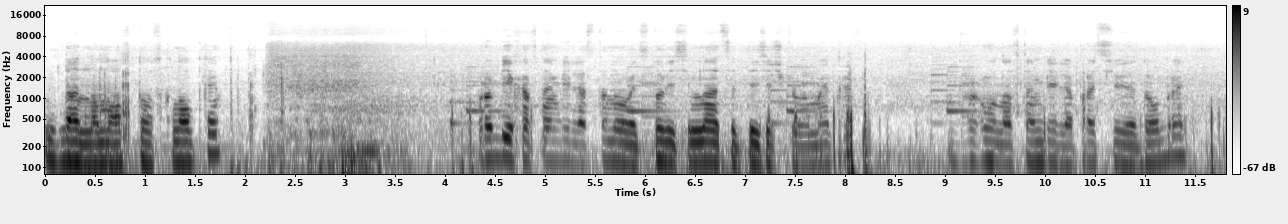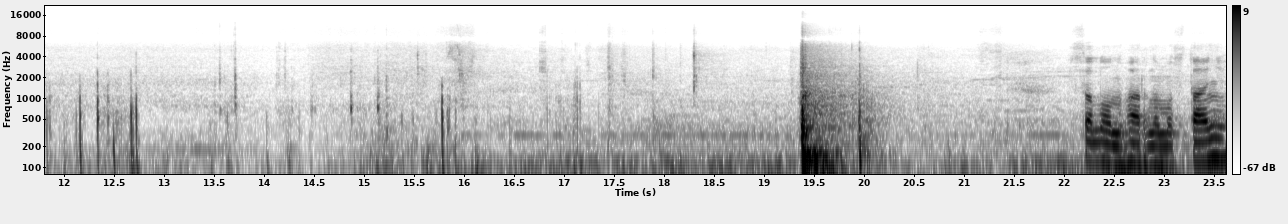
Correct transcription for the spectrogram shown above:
в даному авто з кнопки. Пробіг автомобіля становить 118 тисяч кілометрів. Двигун автомобіля працює добре. Салон в гарному стані.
